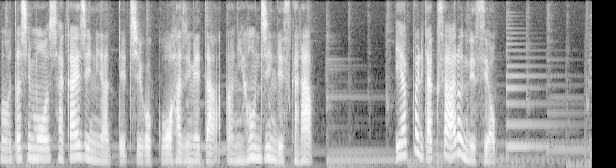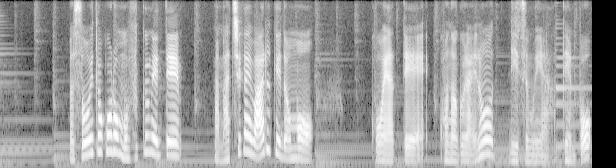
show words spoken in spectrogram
私も社会人になって中国語を始めた日本人ですからやっぱりたくさんあるんですよ。そういうところも含めて、まあ、間違いはあるけどもこうやってこのぐらいのリズムやテンポ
